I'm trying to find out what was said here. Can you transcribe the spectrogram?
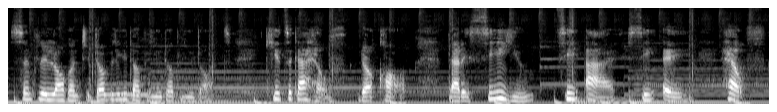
simply log on to www.cuticahealth.com. That is C U T I C A health.com.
